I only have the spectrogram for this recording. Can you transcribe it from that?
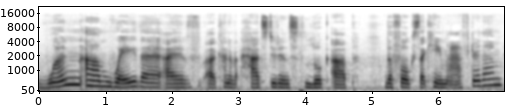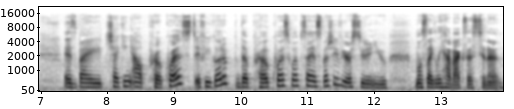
one um, way that I've uh, kind of had students look up the folks that came after them is by checking out ProQuest. If you go to the ProQuest website, especially if you're a student, you most likely have access to the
